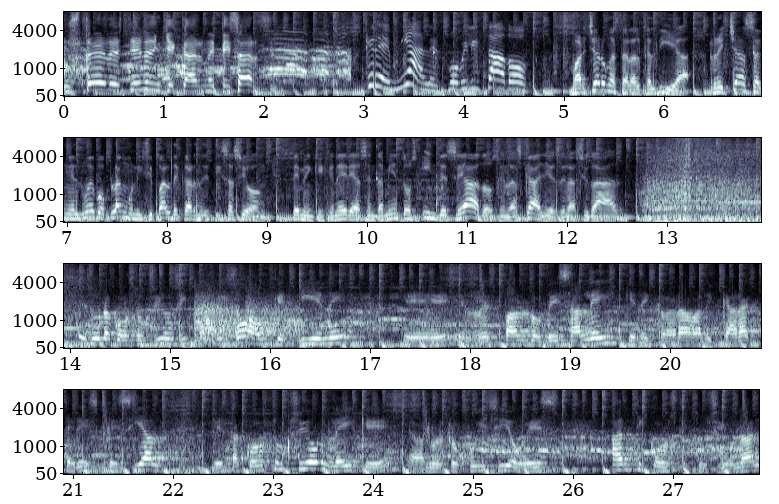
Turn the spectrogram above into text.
Ustedes tienen que carnetizarse. Gremiales movilizados. Marcharon hasta la alcaldía, rechazan el nuevo plan municipal de carnetización, temen que genere asentamientos indeseados en las calles de la ciudad. Es una construcción sin permiso, aunque tiene eh, el respaldo de esa ley que declaraba de carácter especial esta construcción, ley que a nuestro juicio es anticonstitucional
